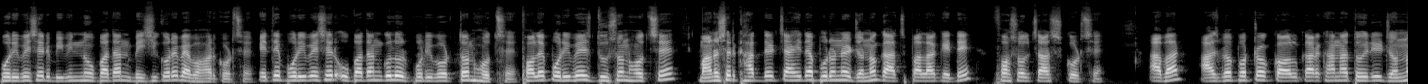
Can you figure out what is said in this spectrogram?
পরিবেশের বিভিন্ন উপাদান বেশি করে ব্যবহার করছে। এতে পরিবেশের উপাদানগুলোর পরিবর্তন হচ্ছে। ফলে পরিবেশ দূষণ হচ্ছে, মানুষের খাদ্যের চাহিদা পূরণের জন্য গাছপালা কেটে ফসল চাষ করছে। আবার আসবাবপত্র, কলকারখানা তৈরির জন্য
